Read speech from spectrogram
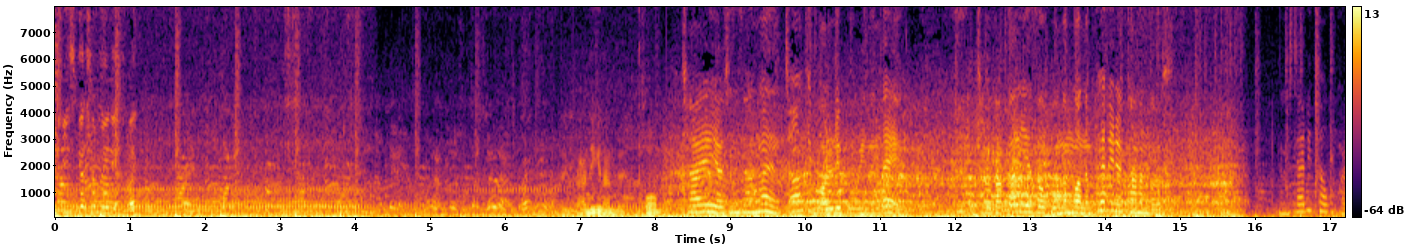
Cheese ketchup mayonnaise, right? 아니긴 한데 더 막. 자의 여신상은 저기 멀리 보이는데 저 가까이에서 보는 거는 페리를 타는 거였어. 음, 페리 타고 갈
